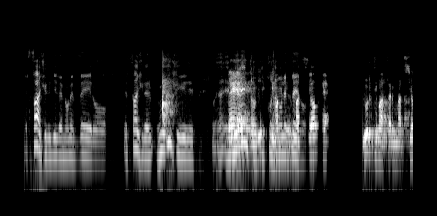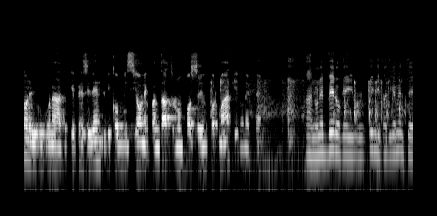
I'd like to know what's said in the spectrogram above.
è, facile dire non è vero, è facile, mi dici è certo, che cosa non è vero? L'ultima affermazione di Cucunato che i presidenti di commissione e quant'altro non fossero informati non è vero. Ah, non è vero che quindi praticamente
